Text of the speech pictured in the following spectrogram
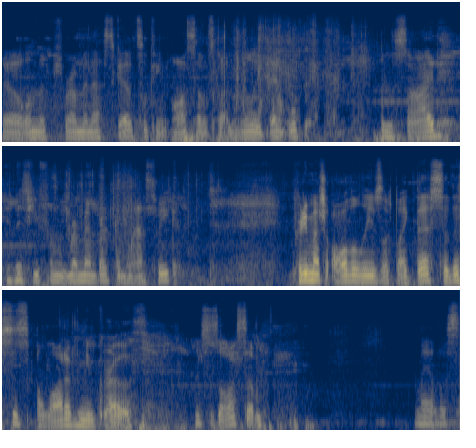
So on the Romanesco, it's looking awesome. It's gotten really big. Look on the side. And if you from, remember from last week, pretty much all the leaves looked like this. So this is a lot of new growth. This is awesome. Alyssum. This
